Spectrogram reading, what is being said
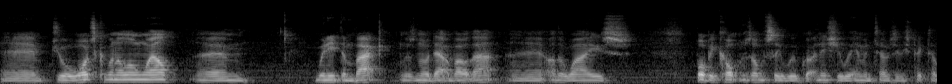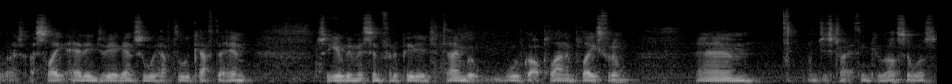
Um, Joe Ward's coming along well. Um, we need them back. There's no doubt about that. Uh, otherwise, Bobby Copping's obviously we've got an issue with him in terms of he's picked up a, a slight head injury again, so we have to look after him. So he'll be missing for a period of time, but we've got a plan in place for him. Um, I'm just trying to think who else there was.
